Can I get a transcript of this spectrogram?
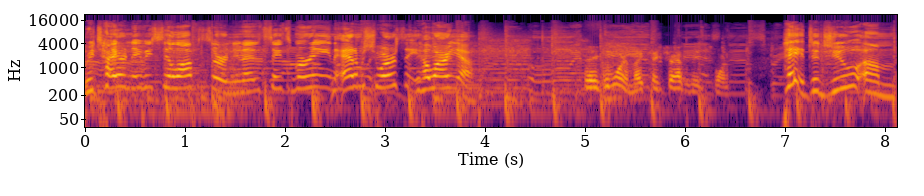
Retired Navy SEAL officer and United States Marine, Adam Schwarze. How are you? Hey, good morning, Mike. Thanks for having me this morning. Hey, did you um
